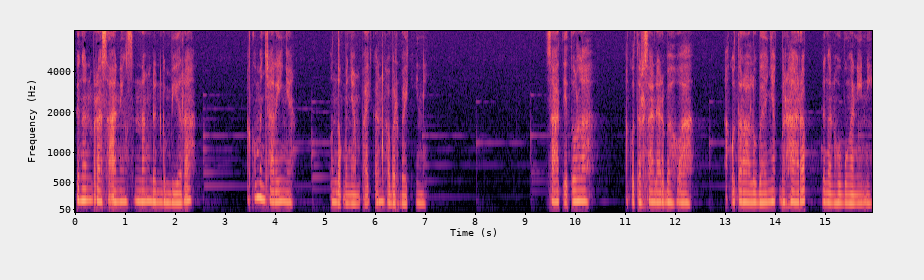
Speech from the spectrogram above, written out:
Dengan perasaan yang senang dan gembira, aku mencarinya untuk menyampaikan kabar baik ini. Saat itulah aku tersadar bahwa aku terlalu banyak berharap dengan hubungan ini.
